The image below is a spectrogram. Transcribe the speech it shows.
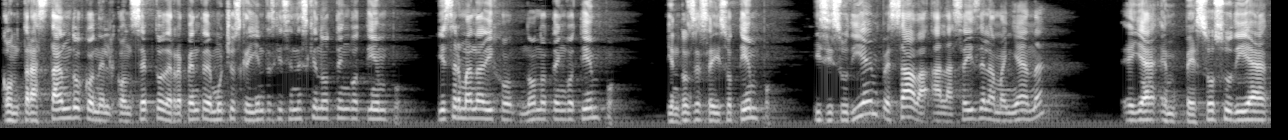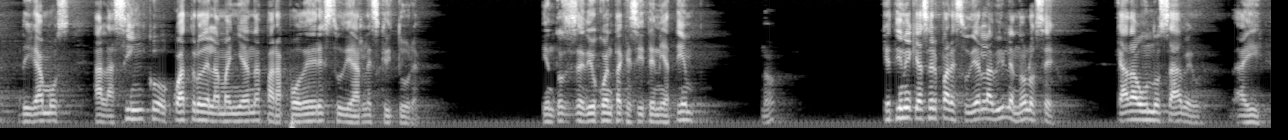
contrastando con el concepto de repente de muchos creyentes que dicen, es que no tengo tiempo. Y esa hermana dijo, no, no tengo tiempo. Y entonces se hizo tiempo. Y si su día empezaba a las seis de la mañana, ella empezó su día, digamos, a las 5 o 4 de la mañana para poder estudiar la escritura. Y entonces se dio cuenta que sí tenía tiempo, ¿no? ¿Qué tiene que hacer para estudiar la Biblia? No lo sé. Cada uno sabe ahí.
